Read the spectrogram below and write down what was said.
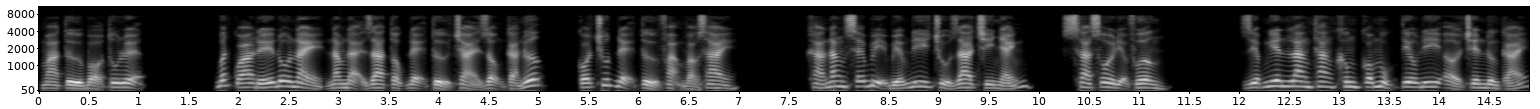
mà từ bỏ tu luyện. Bất quá đế đô này năm đại gia tộc đệ tử trải rộng cả nước, có chút đệ tử phạm vào sai. Khả năng sẽ bị biếm đi chủ gia chi nhánh, xa xôi địa phương. Diệp nghiên lang thang không có mục tiêu đi ở trên đường cái,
